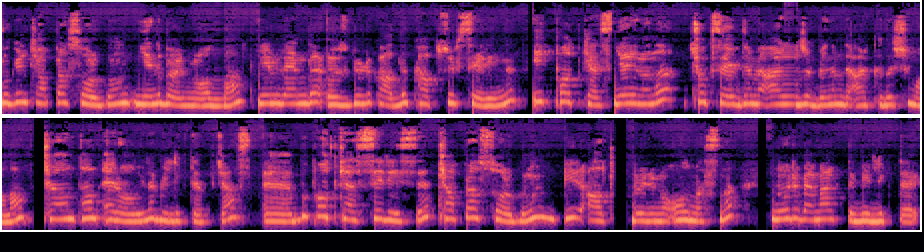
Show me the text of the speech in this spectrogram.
bugün Çapraz Sorgu'nun yeni bölümü olan Gemilerinde Özgürlük adlı kapsül serinin ilk podcast yayınını çok sevdiğim ve ayrıca benim de arkadaşım olan Çağıntan Eroğlu ile birlikte yapacağız. Ee, bu podcast serisi Çapraz Sorgu'nun bir alt bölümü olmasına Nuri ve Mert'le birlikte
